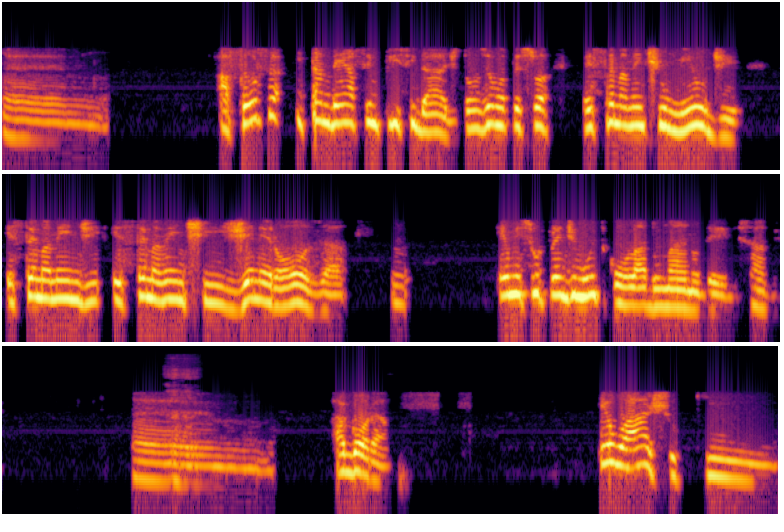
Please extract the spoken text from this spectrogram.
É, a força e também a simplicidade. Tom Zé é uma pessoa extremamente humilde, extremamente, extremamente generosa. Eu me surpreendi muito com o lado humano dele, sabe? É. Agora, eu acho que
